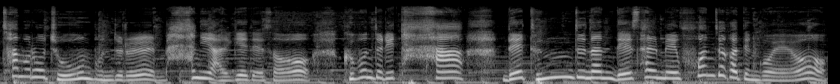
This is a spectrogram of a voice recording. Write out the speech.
참으로 좋은 분들을 많이 알게 돼서 그분들이 다 내 든든한 내 삶의 후원자가 된 거예요.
